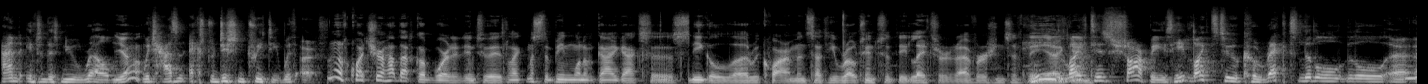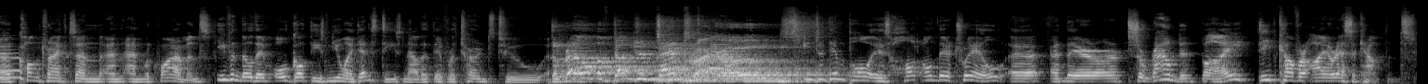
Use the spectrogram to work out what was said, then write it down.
and into this new realm, Yeah. which has an extradition treaty with Earth. I'm not quite sure how that got worded into it. Like, must have been one of Gygax's legal uh, requirements that he wrote into the later uh, versions of the He uh, liked game. his sharpies. He liked to correct little little uh, uh, contracts and, and, and requirements, even though they've all got these new identities now that they've returned to the realm of Dungeons and Dragons. Interdimpol is hot on their trail, uh, and they're surrounded by deep cover IRS accountants.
